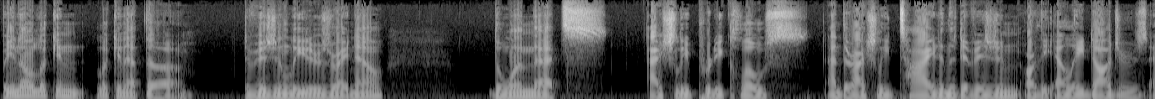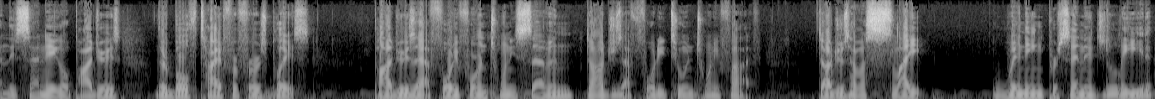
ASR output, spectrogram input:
But you know, looking looking at the division leaders right now, the one that's actually pretty close and they're actually tied in the division are the LA Dodgers and the San Diego Padres. They're both tied for first place. Padres at 44 and 27, Dodgers at 42 and 25. Dodgers have a slight winning percentage lead,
